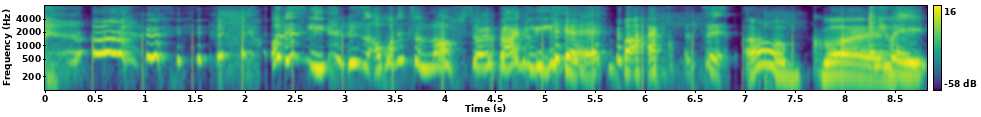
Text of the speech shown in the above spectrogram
Honestly, listen, I wanted to laugh so badly, yeah, but I couldn't. Oh god. Anyway,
